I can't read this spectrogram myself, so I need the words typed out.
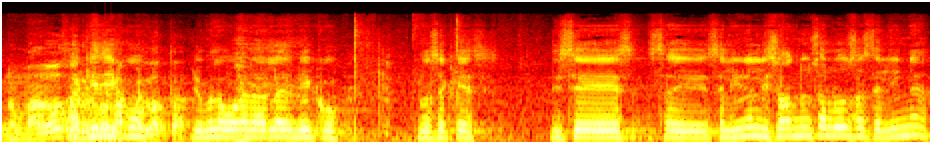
Nomás dos Aquí la dijo, pelota. yo me la voy a ganar la de Nico. No sé qué es. Dice Ce- Celina Elizondo, un saludo a Celina.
